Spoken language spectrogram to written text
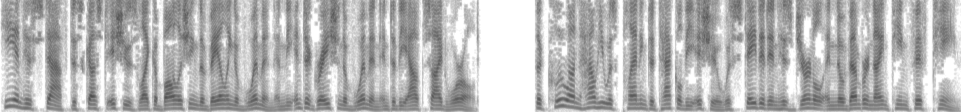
He and his staff discussed issues like abolishing the veiling of women and the integration of women into the outside world. The clue on how he was planning to tackle the issue was stated in his journal in November 1915,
